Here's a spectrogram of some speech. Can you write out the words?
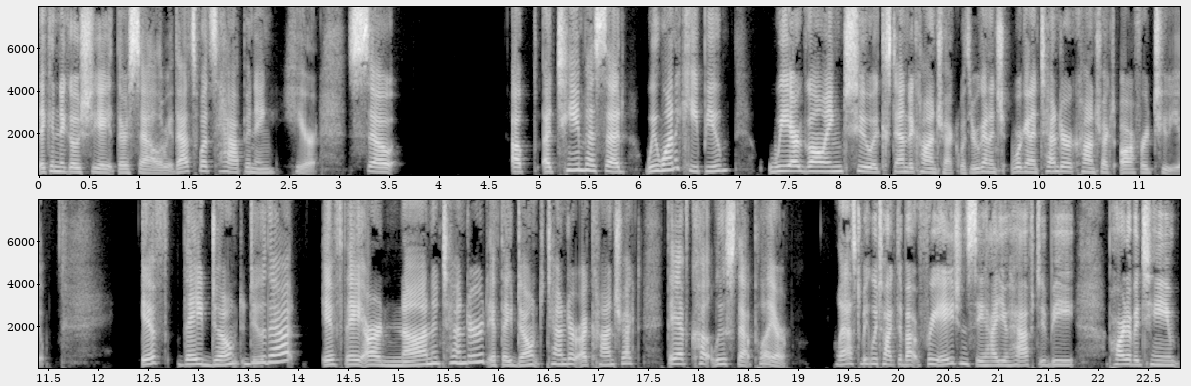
They can negotiate their salary. That's what's happening here. So a, a team has said, "We want to keep you. We are going to extend a contract with you. We're going to we're going to tender a contract offer to you." If they don't do that, if they are non-tendered, if they don't tender a contract, they have cut loose that player. Last week, we talked about free agency, how you have to be part of a team,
